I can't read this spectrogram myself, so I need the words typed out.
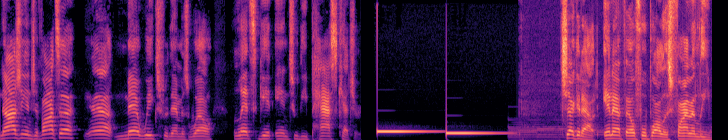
Najee and Javonte, yeah, mad weeks for them as well. Let's get into the pass catcher. Check it out. NFL football is finally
